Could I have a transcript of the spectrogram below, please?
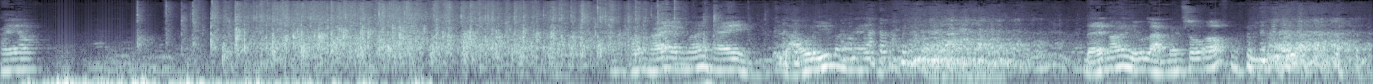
hay không? Phải em nói hay đạo lý nó hay. Để nói hiểu lầm em số ốp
